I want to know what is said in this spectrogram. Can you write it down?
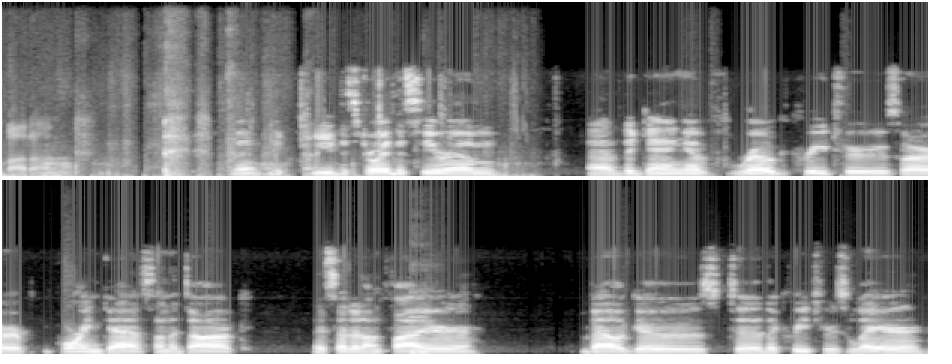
spot on. Yeah, he, he destroyed the serum. Uh, the gang of rogue creatures are pouring gas on the dock. They set it on fire. Val goes to the creature's lair,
